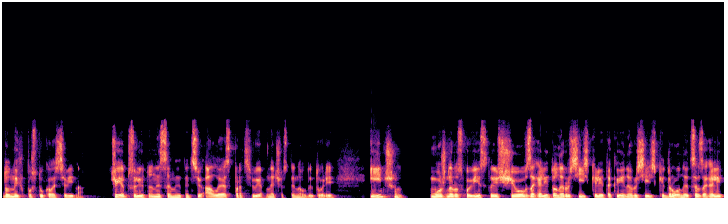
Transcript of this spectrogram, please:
До них постукалася війна, що є абсолютно несенітницею, але спрацює на частина аудиторії. Іншим можна розповісти, що взагалі то не російські літаки, не російські дрони, це взагалі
